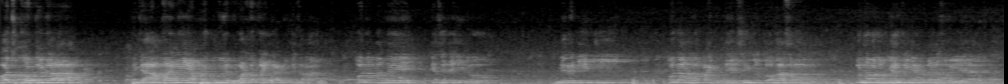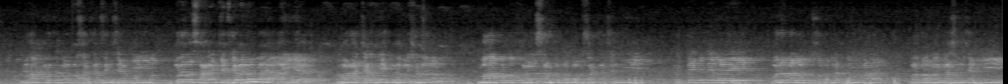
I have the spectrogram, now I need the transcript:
ਉੱਚ ਕੋਟੀ ਦਾ ਪੰਜਾਬ ਦਾ ਨਹੀਂ, ਆਪਣੇ ਪੂਰੇ ਵਰਲਡ ਦਾ ਹੀ ਧਾਰਮਿਕ ਨੇਤਾ। ਉਹਨਾਂ ਬੰਦੇ ਕਿਸੇ ਦੇ ਹੀਰੋ, ਮੇਰੇ ਵੀਰ ਜੀ, ਉਹਨਾਂ ਵੱਲੋਂ ਭਾਈ ਗੁਰਦੇਵ ਸਿੰਘ ਜੀ ਤੋਹਾ ਸਾਹਿਬ ਉਹਨਾਂ ਵੱਲੋਂ ਬੇਨਤੀ ਮੈਂ ਅਰਦਾਸ ਹੋਈ ਹੈ ਮਹਾਂਪੁਰਖ ਬਾਬਾ ਸਰਦਾਰ ਸਿੰਘ ਸਾਹਿਬ ਜੀ, ਉਹਨਾਂ ਦੇ ਸਾਰੇ ਜਥੇ ਵੱਲੋਂ ਆਇਆ ਆਈ ਹੈ। ਮਾਰਾ ਚੜ੍ਹਦੀ ਕਲਾ ਮਹਾਂਪੁਰਖ, ਸੰਤ ਬਾਬਾ ਵਿਸਾਖਾ ਸਿੰਘ ਜੀ ਰੱਤੇ ਜਥੇ ਵਾਲੇ, ਉਹਨਾਂ ਵੱਲੋਂ ਸੌ ਲੱਖ ਕਮਰਾ ਬਾਬਾ ਮੰਗਾ ਸਿੰਘ ਸਾਹਿਬ ਜੀ,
